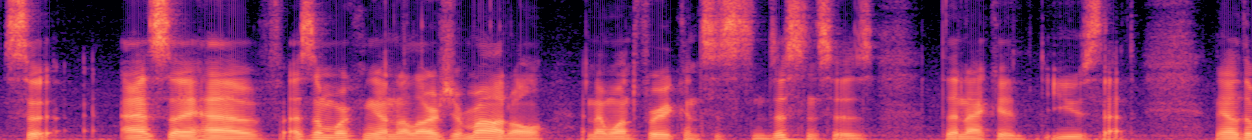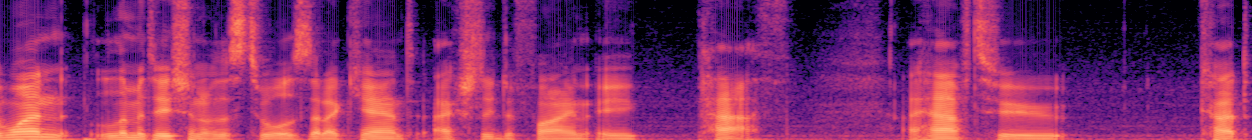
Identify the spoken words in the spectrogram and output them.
So as I have, as I'm working on a larger model and I want very consistent distances, then I could use that. Now the one limitation of this tool is that I can't actually define a path. I have to cut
